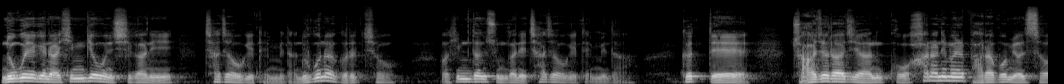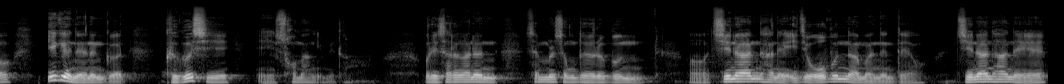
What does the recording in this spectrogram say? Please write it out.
누구에게나 힘겨운 시간이 찾아오게 됩니다. 누구나 그렇죠. 어, 힘든 순간이 찾아오게 됩니다. 그때 좌절하지 않고 하나님을 바라보면서 이겨내는 것 그것이 이 소망입니다. 우리 사랑하는 샘물 성도 여러분, 어, 지난 한 해 이제 5분 남았는데요. 지난 한 해에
